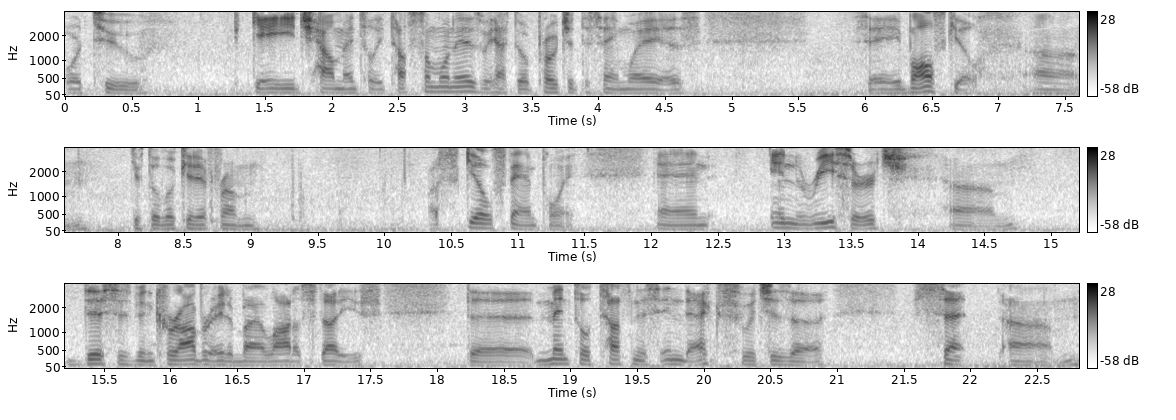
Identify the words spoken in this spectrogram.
or to, gauge how mentally tough someone is, we have to approach it the same way as, say, ball skill. Um, you have to look at it from a skill standpoint. And in the research, um, this has been corroborated by a lot of studies. The Mental Toughness Index, which is a set um,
